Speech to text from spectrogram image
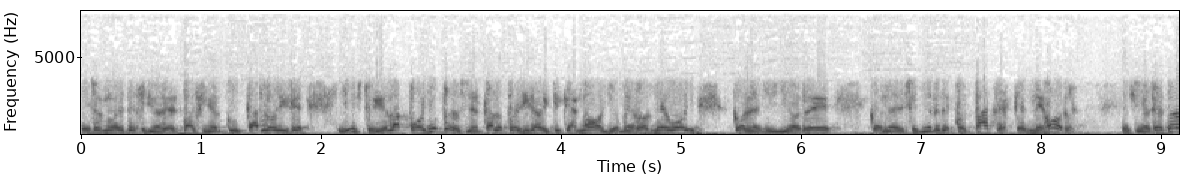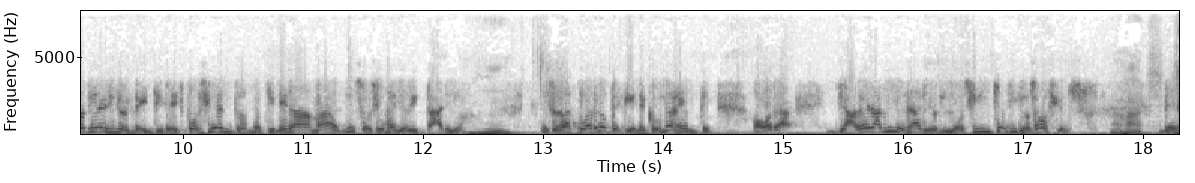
eso no es del señor Cerca, el señor Carlos dice, listo, yo lo apoyo, pero el señor Carlos puede decir ahorita, no, yo mejor me voy con el señor de, con el señor de Colpatria, que es mejor. El señor Cerca no tiene sino el 26%, no tiene nada más, no es socio mayoritario. Es un acuerdo que tiene con una gente. Ahora, ya verán millonarios, los hinchas y los socios. Ajá. Le, le-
